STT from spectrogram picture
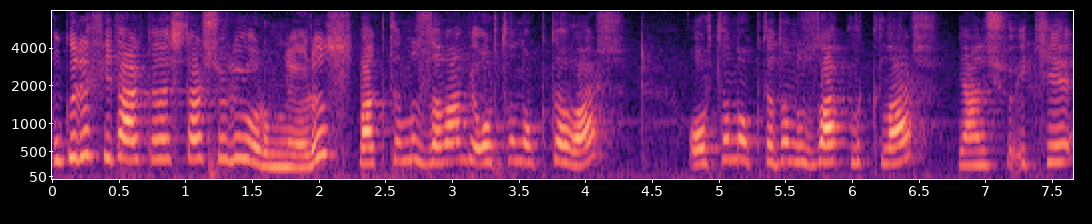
Bu grafiği de arkadaşlar şöyle yorumluyoruz. Baktığımız zaman bir orta nokta var. Orta noktadan uzaklıklar yani şu iki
